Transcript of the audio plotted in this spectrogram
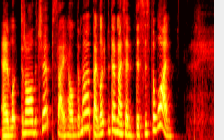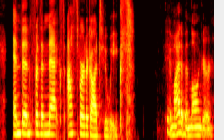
And I looked at all the chips. I held them up. I looked at them and I said, this is the one. And then for the next, I swear to God, two weeks. It might have been longer.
